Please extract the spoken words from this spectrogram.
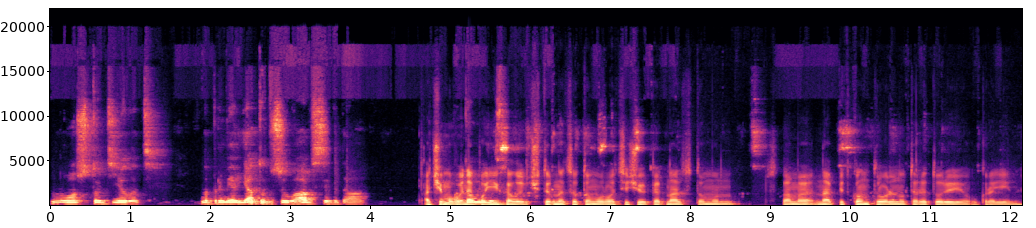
Ну, а что делать? Например, я тут жила всегда. А чому ви не поїхали в 2014 році чи в 2015 саме на підконтрольну територію України?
